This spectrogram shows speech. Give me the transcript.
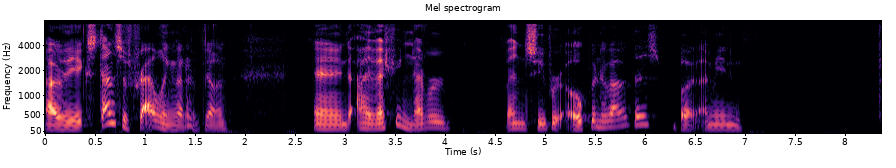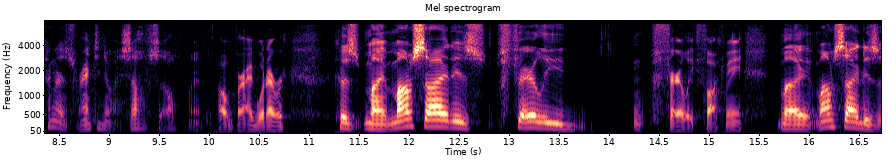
Out of the extensive traveling that I've done, and I've actually never been super open about this. But I mean, kind of just ranting to myself, so I'll brag whatever. Because my mom's side is fairly, fairly fuck me. My mom's side is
